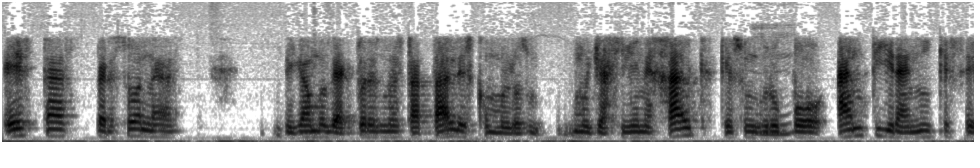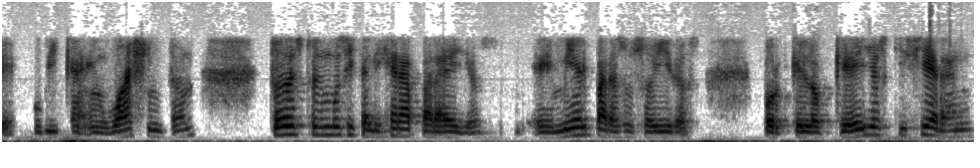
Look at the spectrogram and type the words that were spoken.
estas personas digamos, de actores no estatales como los Mujahideen Halk, que es un grupo anti-iraní que se ubica en Washington. Todo esto es música ligera para ellos, eh, miel para sus oídos, porque lo que ellos quisieran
